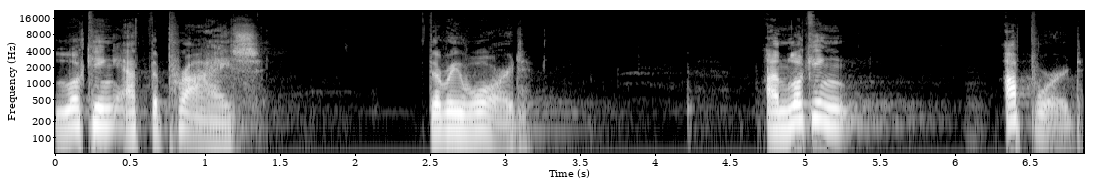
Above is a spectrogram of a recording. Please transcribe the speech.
looking at the prize, the reward. I'm looking upward,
